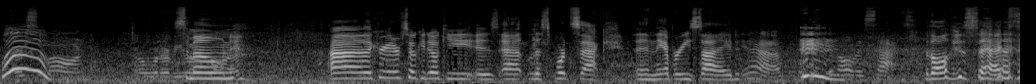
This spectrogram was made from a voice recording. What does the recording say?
Woo! Or Simone. Or whatever you Simone. To Uh, the creator of Tokidoki is at LeSportsac in the Upper East Side. Yeah. with all of his sacks. with all of his sacks,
